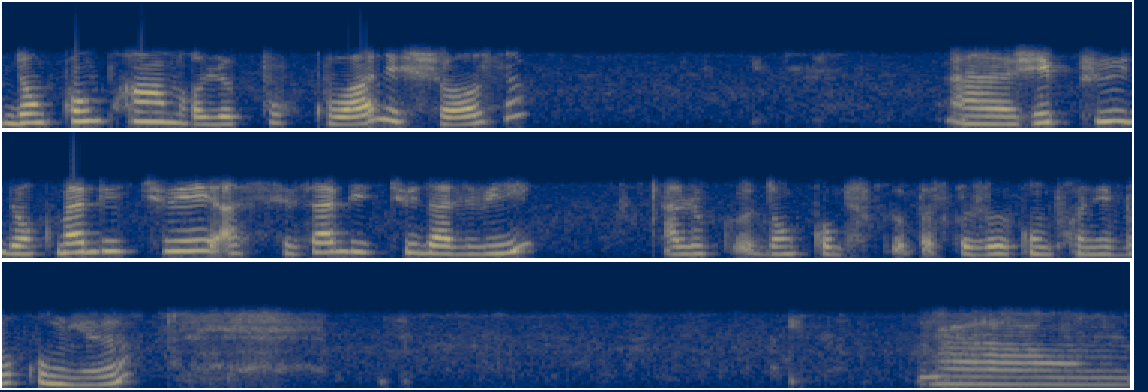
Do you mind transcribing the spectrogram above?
donc comprendre le pourquoi des choses. Euh, j'ai pu donc m'habituer à ses habitudes à lui, à le, donc parce que je le comprenais beaucoup mieux. Euh,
